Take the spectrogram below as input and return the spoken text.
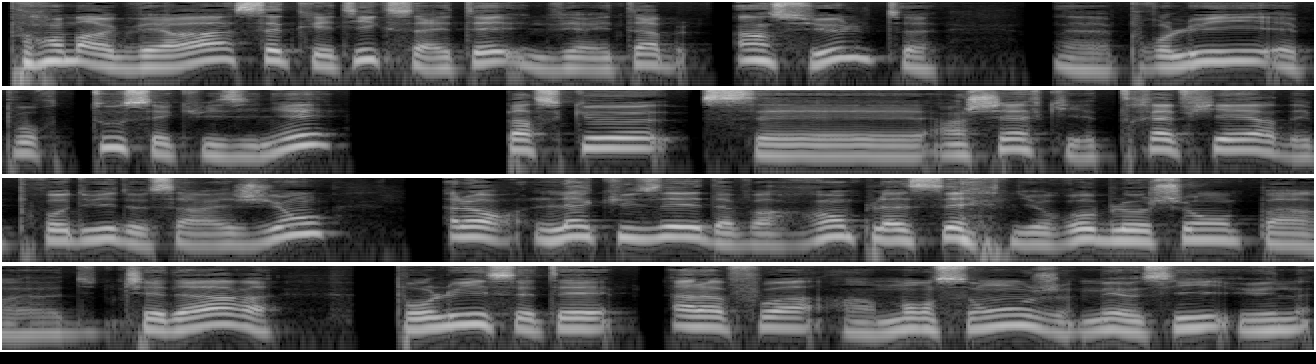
Pour Marc Vera, cette critique, ça a été une véritable insulte euh, pour lui et pour tous ses cuisiniers, parce que c'est un chef qui est très fier des produits de sa région, alors, l'accuser d'avoir remplacé du reblochon par euh, du cheddar, pour lui, c'était à la fois un mensonge, mais aussi une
